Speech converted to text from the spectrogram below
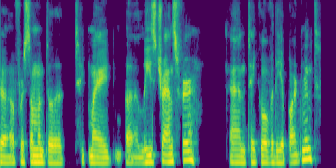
uh, for someone to take my uh, lease transfer and take over the apartment.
